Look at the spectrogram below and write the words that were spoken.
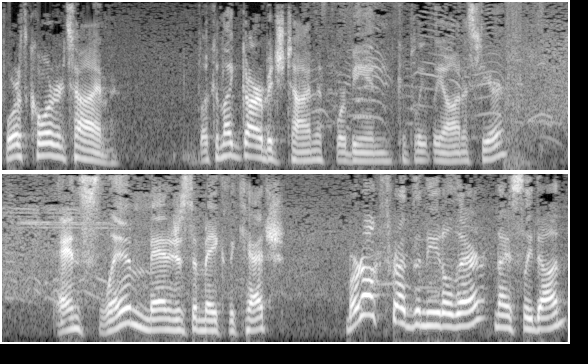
Fourth quarter time. Looking like garbage time, if we're being completely honest here. And Slim manages to make the catch. Murdoch thread the needle there. Nicely done.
